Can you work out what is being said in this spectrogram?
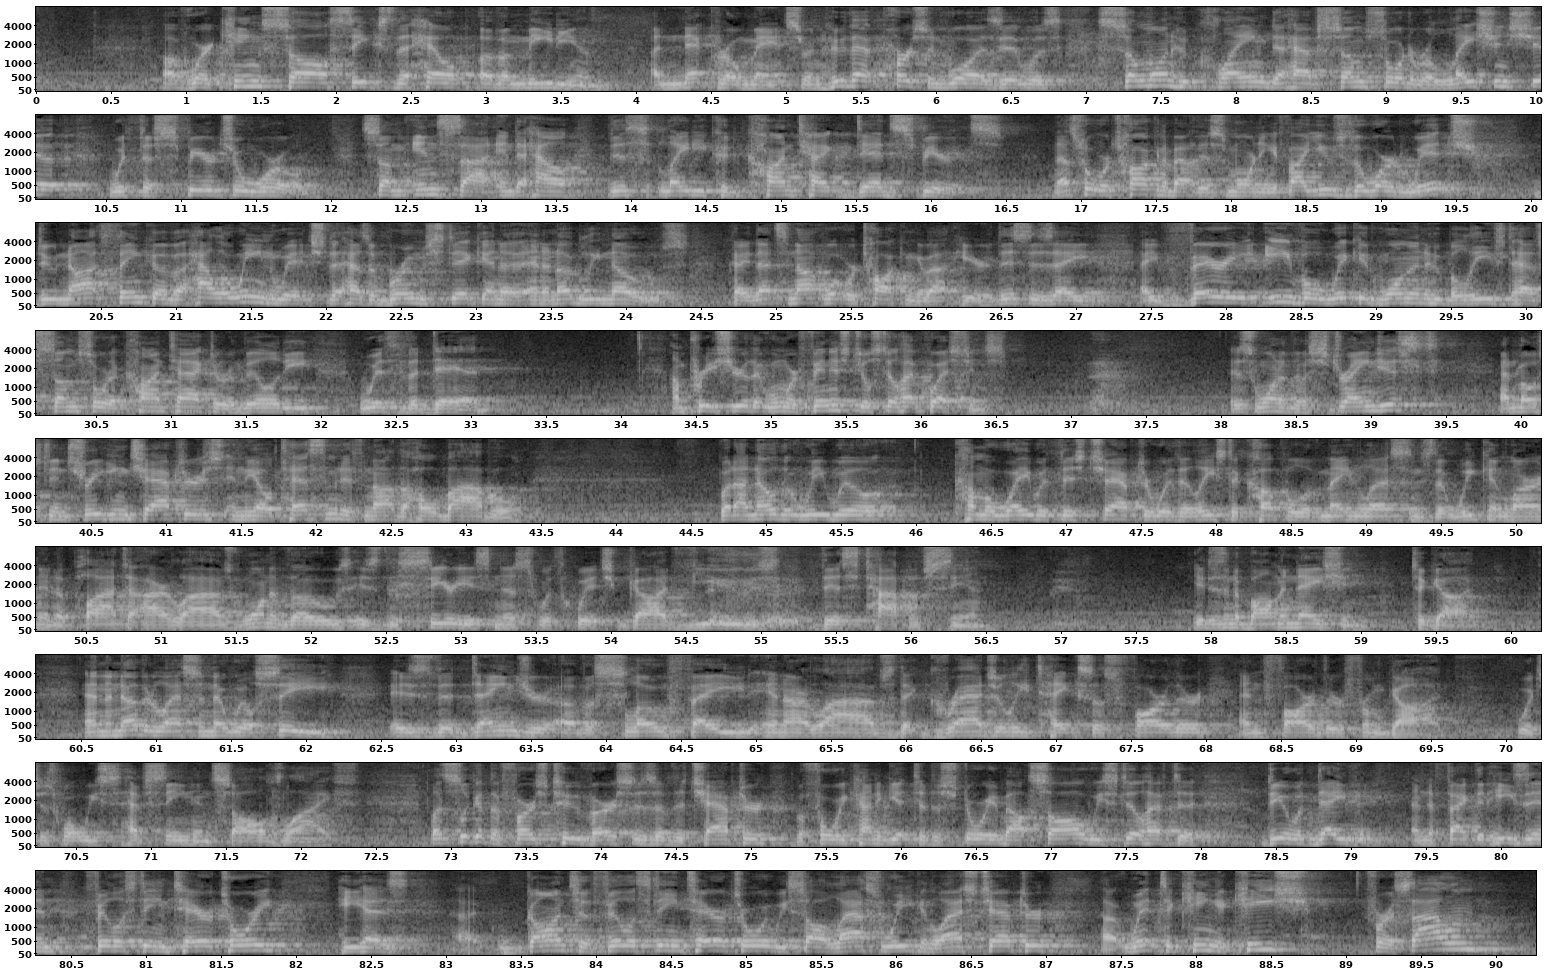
of where King Saul seeks the help of a medium, a necromancer. And who that person was, it was someone who claimed to have some sort of relationship with the spiritual world, some insight into how this lady could contact dead spirits. That's what we're talking about this morning. If I use the word witch, do not think of a Halloween witch that has a broomstick and, a, and an ugly nose. Okay, that's not what we're talking about here. This is a, a very evil, wicked woman who believes to have some sort of contact or ability with the dead. I'm pretty sure that when we're finished, you'll still have questions. This is one of the strangest and most intriguing chapters in the Old Testament, if not the whole Bible. But I know that we will come away with this chapter with at least a couple of main lessons that we can learn and apply to our lives. One of those is the seriousness with which God views this type of sin. It is an abomination to God. And another lesson that we'll see is the danger of a slow fade in our lives that gradually takes us farther and farther from God, which is what we have seen in Saul's life. Let's look at the first two verses of the chapter before we kind of get to the story about Saul. We still have to deal with David and the fact that he's in Philistine territory. He has uh, gone to Philistine territory. We saw last week in the last chapter, uh, went to King Achish for asylum.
